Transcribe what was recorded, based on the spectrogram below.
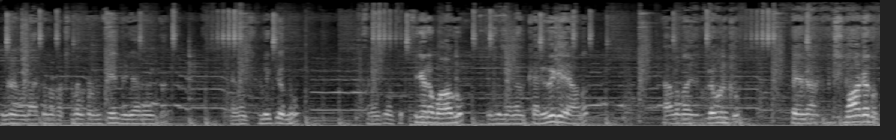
ഇവിടെ ഉണ്ടാക്കുന്ന ഭക്ഷണം കഴിക്കുകയും ചെയ്യാനായിട്ട് ഞങ്ങൾ ക്ഷണിക്കുന്നു ഞങ്ങൾക്ക് തൃപ്തികരമാകും എന്ന് ഞങ്ങൾ കരുതുകയാണ്. കാരണം എല്ലാവർക്കും സ്വാഗതം.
